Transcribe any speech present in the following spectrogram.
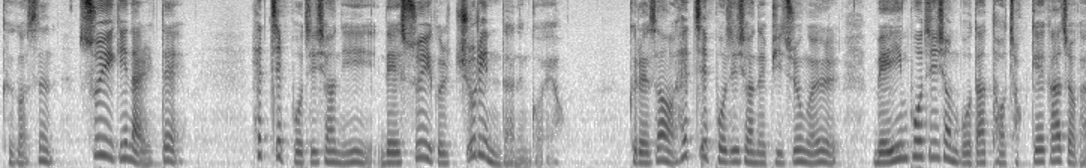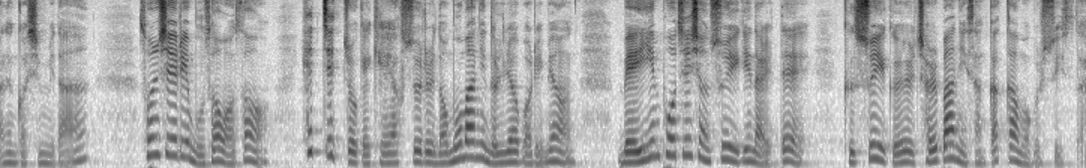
그것은 수익이 날 때 해지 포지션이 내 수익을 줄인다는 거예요. 그래서 해지 포지션의 비중을 메인 포지션보다 더 적게 가져가는 것입니다. 손실이 무서워서 해지 쪽의 계약 수를 너무 많이 늘려버리면 메인 포지션 수익이 날 때 그 수익을 절반 이상 깎아 먹을 수 있어요.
